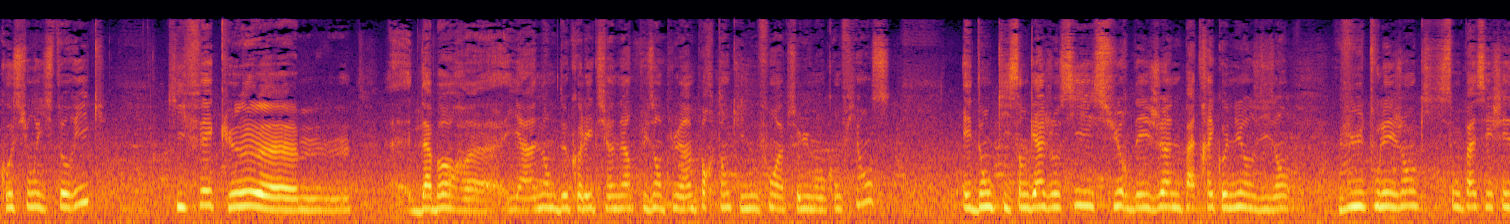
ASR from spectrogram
caution historique qui fait que D'abord, euh, il y a un nombre de collectionneurs de plus en plus important qui nous font absolument confiance et donc qui s'engagent aussi sur des jeunes pas très connus en se disant, vu tous les gens qui sont passés chez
